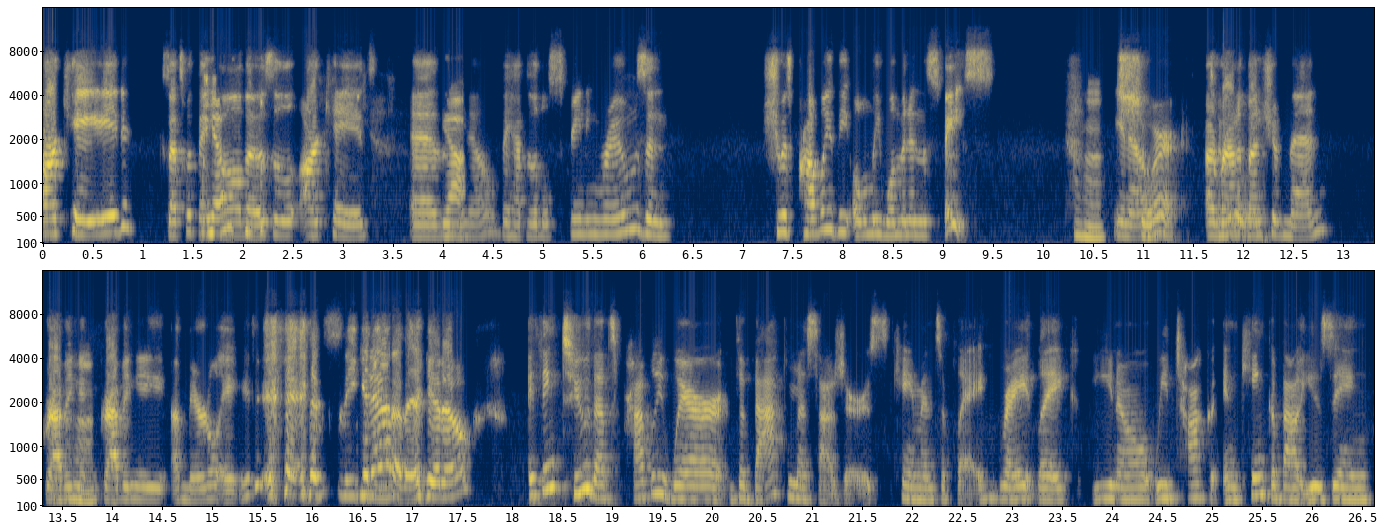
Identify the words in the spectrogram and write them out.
arcade because that's what they Yeah. call those little arcades, and Yeah. you know they have the little screening rooms, and she was probably the only woman in the space, Mhm. you know, Sure. around a bunch of men grabbing Mhm. grabbing a, a marital aid and sneaking Mhm. out of there, you know. I think too that's probably where the back massagers came into play, right? Like, you know, we talk in kink about using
